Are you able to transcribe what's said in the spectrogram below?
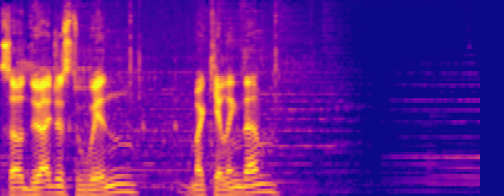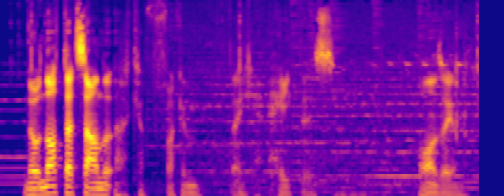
So do I just win by killing them? No, not that sound. I fucking, I hate this. Hold on a second.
